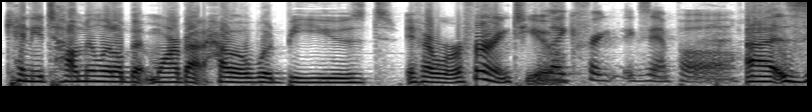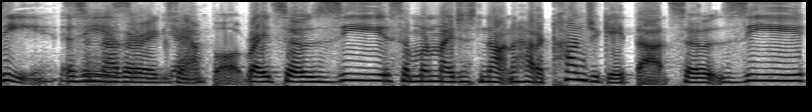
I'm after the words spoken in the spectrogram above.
Can you tell me a little bit more about how it would be used if I were referring to you? like for example, Uh, Z is Z is another yeah. example, right? So Z, someone might just not know how to conjugate that. So Z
